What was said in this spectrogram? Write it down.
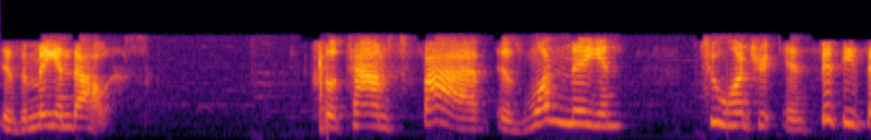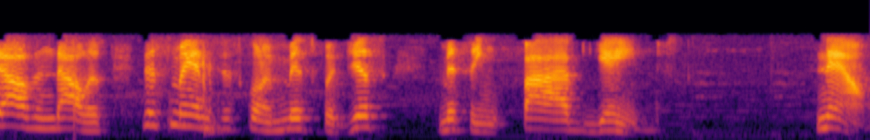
is a million dollars. So times five is one million two hundred and fifty thousand dollars. This man is just going to miss for just missing five games. Now,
